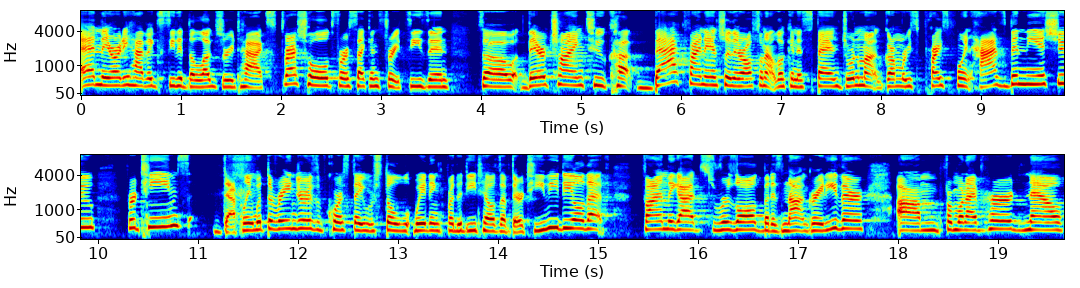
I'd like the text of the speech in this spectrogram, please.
and they already have exceeded the luxury tax threshold for a second straight season. So they're trying to cut back financially. They're also not looking to spend. Jordan Montgomery's price point has been the issue for teams, definitely with the Rangers. Of course, they were still waiting for the details of their TV deal that finally got resolved, but is not great either. Um, from what I've heard now,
